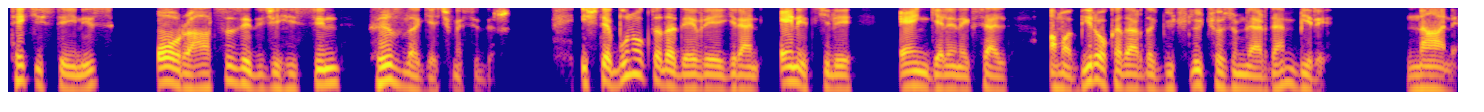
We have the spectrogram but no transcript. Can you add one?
tek isteğiniz o rahatsız edici hissin hızla geçmesidir. İşte bu noktada devreye giren en etkili, en geleneksel ama bir o kadar da güçlü çözümlerden biri. Nane.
